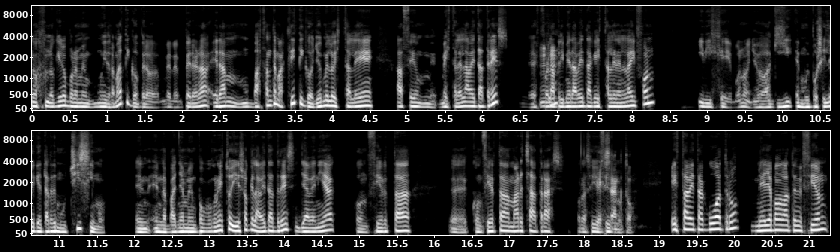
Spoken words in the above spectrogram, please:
no, no quiero ponerme muy dramático, pero, pero, era, era, bastante más crítico. Yo me lo instalé hace, me instalé la beta 3, eh, fue la primera beta que instalé en el iPhone y dije, bueno, yo aquí es muy posible que tarde muchísimo en, en apañarme un poco con esto y eso que la beta 3 ya venía con cierta, eh, con cierta marcha atrás, por así decirlo. Exacto. Esta beta 4 me ha llamado la atención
